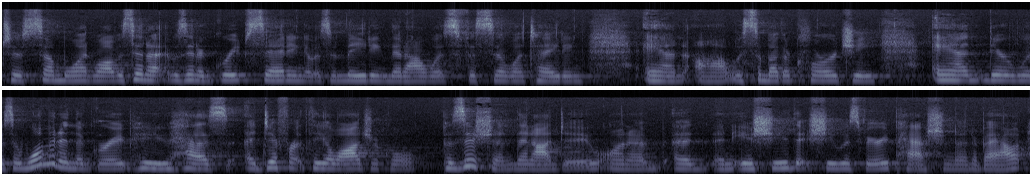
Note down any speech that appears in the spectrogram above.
to someone. Well, I was in a was in a group setting. It was a meeting that I was facilitating, and uh, with some other clergy. And there was a woman in the group who has a different theological position than I do on a, a an issue that she was very passionate about.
